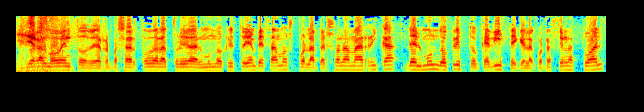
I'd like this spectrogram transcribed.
Y llega el momento de repasar toda la actualidad del mundo cripto y empezamos por la persona más rica del mundo cripto que dice que la corrección actual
